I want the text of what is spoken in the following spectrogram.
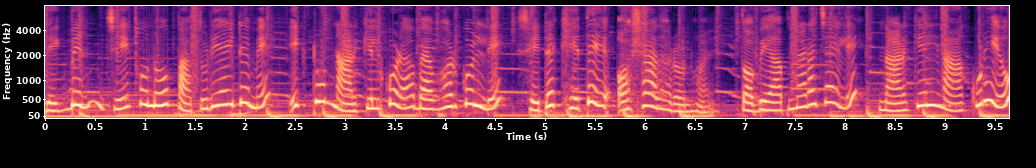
দেখবেন যে কোনো পাতুরি আইটেমে একটু নারকেল কোড়া ব্যবহার করলে সেটা খেতে অসাধারণ হয়। তবে আপনারা চাইলে নারকেল না কুড়িয়েও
